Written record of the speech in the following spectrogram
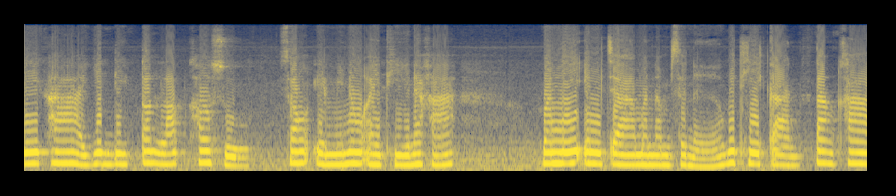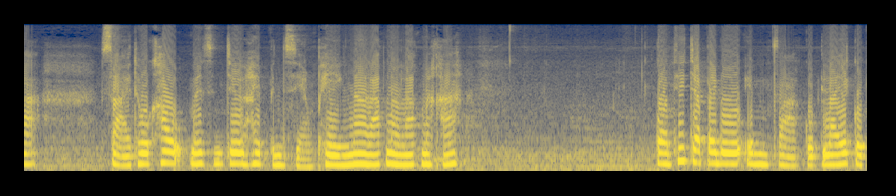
ดีค่ะ ยินดีต้อนรับเข้าสู่ช่อง e m i n o IT นะคะ วันนี้เอ็มจะมานำเสนอวิธีการตั้งค่า สายโทรเข้า Messenger ให้เป็นเสียงเพลงน่ารักน่ารักนะคะ ก่อนที่จะไปดูเอ็มฝากกดไลค์กด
